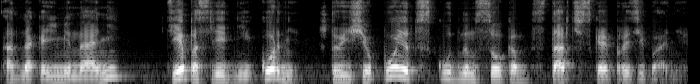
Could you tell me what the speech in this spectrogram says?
однако именно они – те последние корни, что еще поят скудным соком старческое прозябание.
